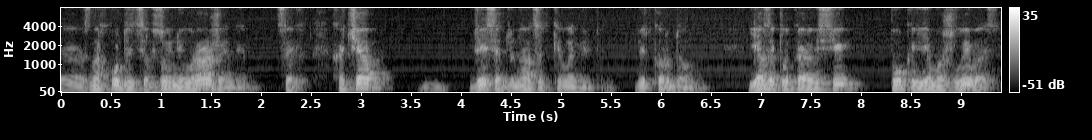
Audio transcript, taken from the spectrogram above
е, знаходиться в зоні ураження, це хоча б 10-12 кілометрів від кордону. Я закликаю всіх, поки є можливість,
